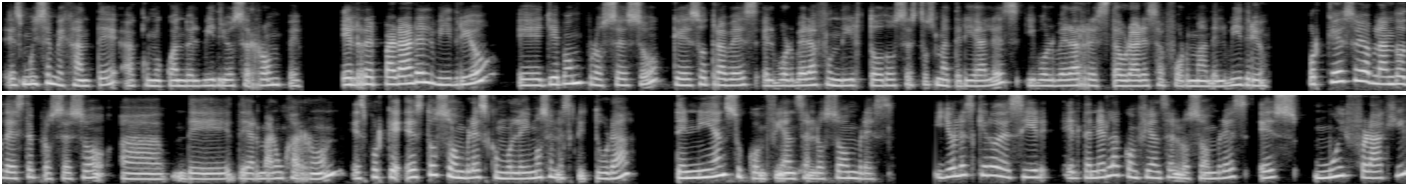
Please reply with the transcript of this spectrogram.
es muy semejante a como cuando el vidrio se rompe. El reparar el vidrio eh, lleva un proceso que es otra vez el volver a fundir todos estos materiales y volver a restaurar esa forma del vidrio. ¿Por qué estoy hablando de este proceso ah, de, armar un jarrón? Es porque estos hombres, como leímos en la escritura, tenían su confianza en los hombres. Y yo les quiero decir, el tener la confianza en los hombres es muy frágil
